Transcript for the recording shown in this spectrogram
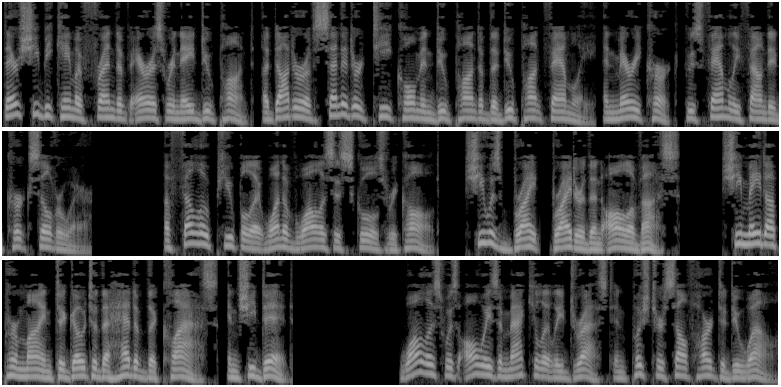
There she became a friend of heiress Renee DuPont, a daughter of Senator T. Coleman DuPont of the DuPont family, and Mary Kirk, whose family founded Kirk Silverware. A fellow pupil at one of Wallis's schools recalled, "...she was bright, brighter than all of us. She made up her mind to go to the head of the class, and she did." Wallis was always immaculately dressed and pushed herself hard to do well.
